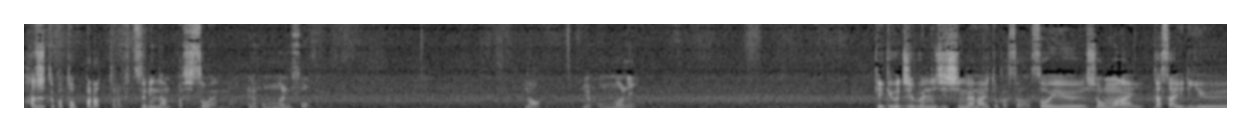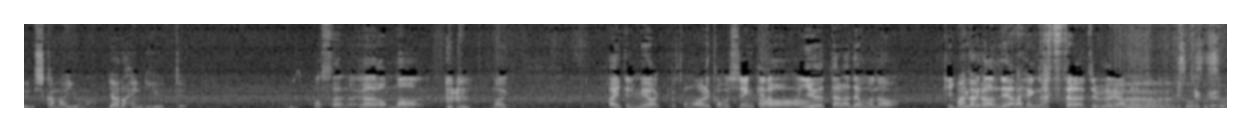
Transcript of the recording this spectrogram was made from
恥とか取っ払ったら普通にナンパしそうやんいやほんまにそう。な。ないやほんまに。結局自分に自信がないとかさそういうしょうもないダサい理由しかないよな。やらへん理由って。まあそうやな。いやだからまあ まあ相手に迷惑とかもあるかもしれんけどあ言うたらでもな結まあだから局なんでやらへんかって言ったら自分やからな、うん。結局。そうそうそう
